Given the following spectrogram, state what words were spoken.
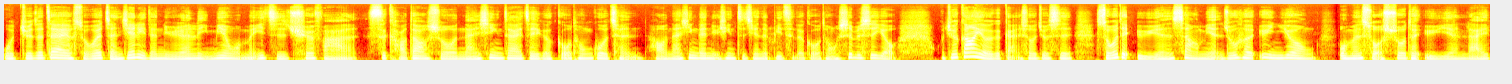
我觉得在所谓整间里的女人里面，我们一直缺乏思考到说，男性在这个沟通过程，好，男性跟女性之间的彼此的沟通，是不是有？我觉得刚刚有一个感受，就是所谓的语言上面，如何运用我们所说的语言来。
